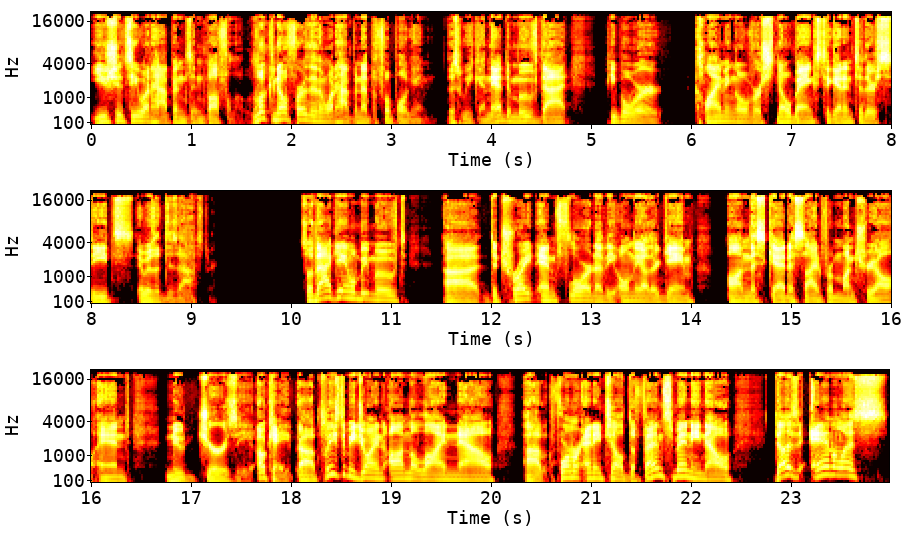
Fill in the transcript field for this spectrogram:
You should see what happens in Buffalo. Look no further than what happened at the football game this weekend. They had to move that. People were climbing over snowbanks to get into their seats. It was a disaster. So that game will be moved. Uh, Detroit and Florida, the only other game on the sked aside from Montreal and New Jersey. Okay, uh, pleased to be joined on the line now. Uh, former NHL defenseman. He now does analyst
